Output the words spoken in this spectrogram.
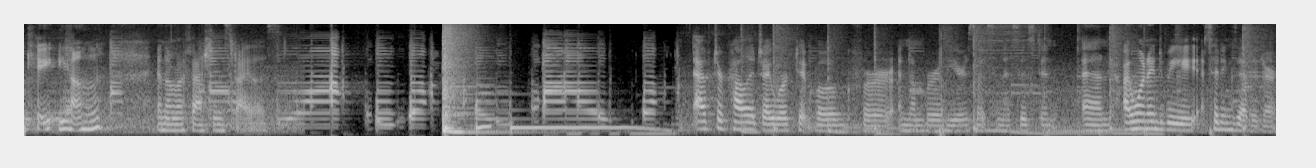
Kate Young, and I'm a fashion stylist. After college, I worked at Vogue for a number of years as an assistant, and I wanted to be a sittings editor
